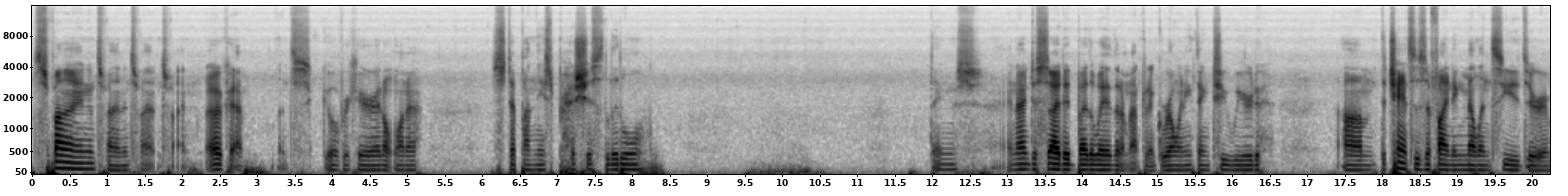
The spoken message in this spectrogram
It's fine, it's fine, it's fine, it's fine. Okay. Let's go over here. I don't want to step on these precious little things. And I decided, by the way, that I'm not going to grow anything too weird. Um, the chances of finding melon seeds are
